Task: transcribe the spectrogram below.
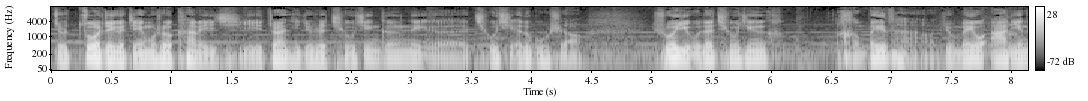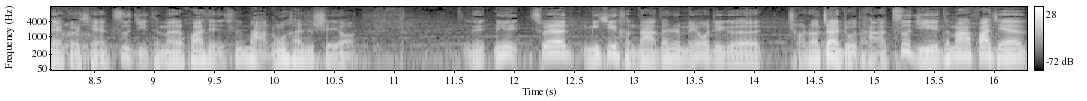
就做这个节目时候看了一期专题，就是球星跟那个球鞋的故事啊。说有的球星很很悲惨啊，就没有阿迪耐克签，自己他妈花钱是马龙还是谁啊？那因为虽然名气很大，但是没有这个厂商赞助他，自己他妈花钱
